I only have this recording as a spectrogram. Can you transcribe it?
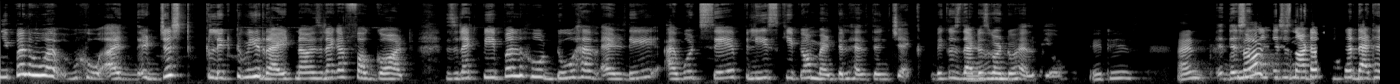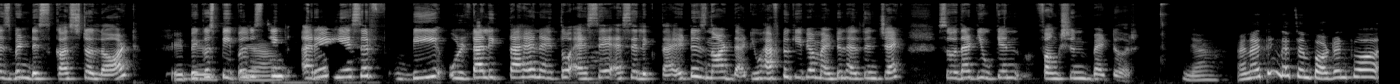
people who who I, it just clicked me right now it's like i forgot it's like people who do have ld i would say please keep your mental health in check because that is Yeah, going to help you it is And this not, is this is not a factor that has been discussed a lot it because is, people just yeah. think अरे ये सिर्फ बी उल्टा लिखता है नहीं तो ऐसे ऐसे लिखता है it is not that you have to keep your mental health in check so that you can function better Yeah, and I think that's important for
